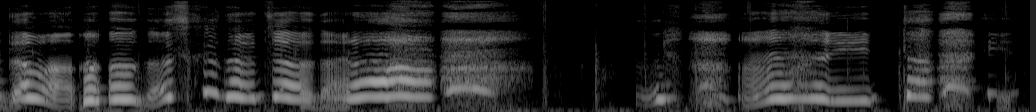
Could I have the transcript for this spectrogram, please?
頭おかしくなっちゃうからうん言った言った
